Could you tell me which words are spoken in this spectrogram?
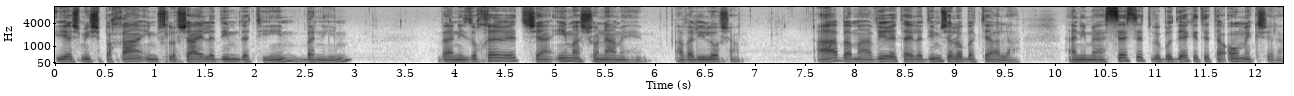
יש משפחה עם שלושה ילדים דתיים, בנים, ואני זוכרת שהאימא שונה מהם, אבל היא לא שם. האבא מעביר את הילדים שלו בתעלה. אני מהססת ובודקת את העומק שלה,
